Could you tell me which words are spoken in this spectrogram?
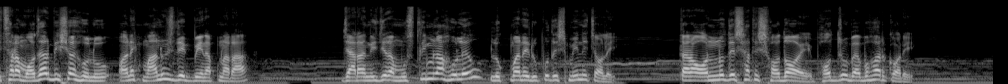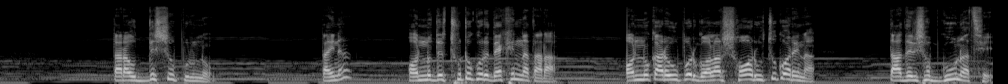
এছাড়া মজার বিষয় হলো, অনেক মানুষ দেখবেন আপনারা, যারা নিজেরা মুসলিম না হলেও লোকমানের উপদেশ মেনে চলে। তারা অন্যদের সাথে সদয়, ভদ্র ব্যবহার করে। তারা উদ্দেশ্যপূর্ণ, তাই না? অন্যদের ছোট করে দেখেন না তারা। অন্য কারও উপর গলার স্বর উঁচু করে না। তাদের সব গুণ আছে।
